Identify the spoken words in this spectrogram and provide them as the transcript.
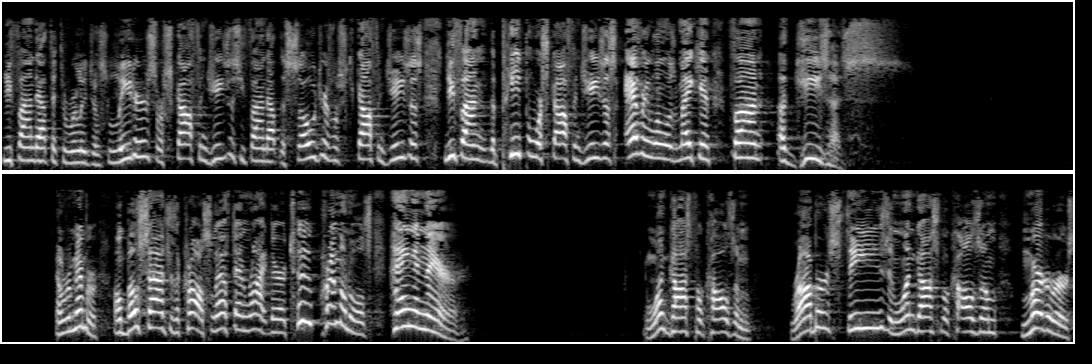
you find out that the religious leaders were scoffing Jesus. You find out the soldiers were scoffing Jesus. You find the people were scoffing Jesus. Everyone was making fun of Jesus. Now remember, on both sides of the cross, left and right, there are two criminals hanging there. And one gospel calls them robbers, thieves, and one gospel calls them murderers.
